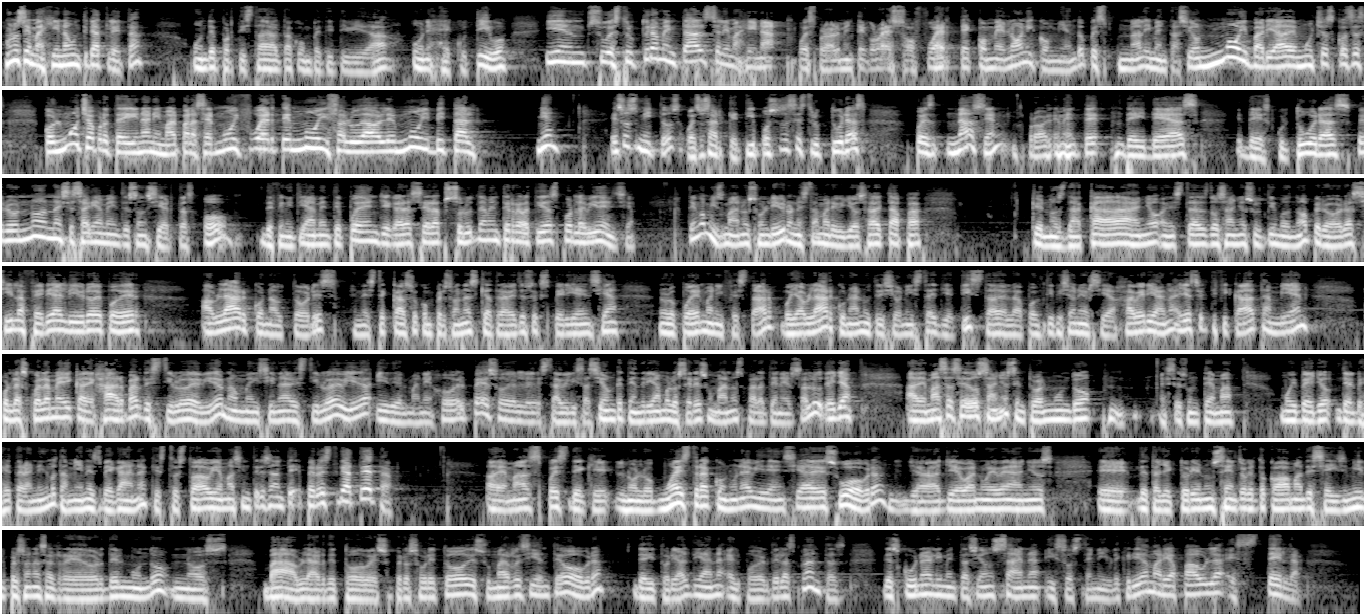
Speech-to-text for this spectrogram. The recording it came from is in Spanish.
Uno se imagina un triatleta un deportista de alta competitividad, un ejecutivo, y en su estructura mental se le imagina pues probablemente grueso, fuerte, con melón y comiendo pues una alimentación muy variada de muchas cosas, con mucha proteína animal para ser muy fuerte, muy saludable, muy vital. Bien, esos mitos o esos arquetipos, esas estructuras pues nacen probablemente de ideas de esculturas, pero no necesariamente son ciertas o definitivamente pueden llegar a ser absolutamente rebatidas por la evidencia. Tengo en mis manos un libro en esta maravillosa etapa que nos da cada año, en estos dos años últimos, no, pero ahora sí la Feria del Libro de poder hablar con autores, en este caso con personas que a través de su experiencia nos lo pueden manifestar. Voy a hablar con una nutricionista y dietista de la Pontificia Universidad Javeriana, ella es certificada también por la Escuela Médica de Harvard de estilo de vida, una medicina de estilo de vida y del manejo del peso, de la estabilización que tendríamos los seres humanos para tener salud. Ella, además, hace dos años entró al mundo, este es un tema muy bello del vegetarianismo, también es vegana, que esto es todavía más interesante, pero es triatleta. Además, pues de que nos lo muestra con una evidencia de su obra, ya lleva nueve años eh, de trayectoria en un centro que tocaba a más de seis mil personas alrededor del mundo, nos va a hablar de todo eso, pero sobre todo de su más reciente obra, de Editorial Diana, El Poder de las Plantas. Descubre una alimentación sana y sostenible. Querida María Paula Estela,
